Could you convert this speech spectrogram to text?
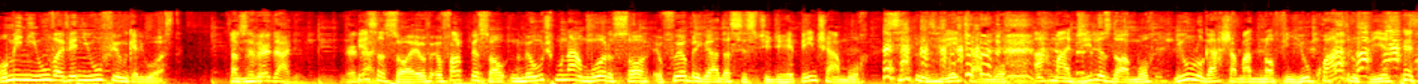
Homem nenhum vai ver nenhum filme que ele gosta. Sabe? Isso é verdade. Verdade. Pensa só, eu, eu falo pro pessoal, no meu último namoro só, eu fui obrigado a assistir De Repente Amor, Simplesmente Amor, Armadilhas do Amor e um lugar chamado Nothing Hill quatro vezes.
